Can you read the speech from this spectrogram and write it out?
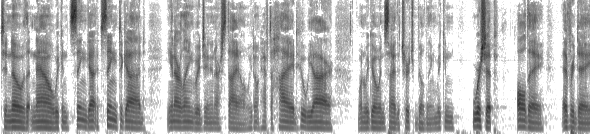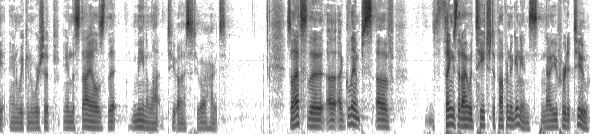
to know that now we can sing God, sing to God in our language and in our style. We don't have to hide who we are when we go inside the church building. We can worship all day, every day, and we can worship in the styles that mean a lot to us, to our hearts. So that's the, uh, a glimpse of things that I would teach to Papua New Guineans. Now you've heard it too.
